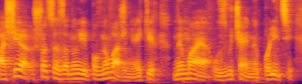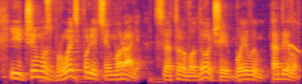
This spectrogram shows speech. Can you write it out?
А ще що це за нові повноваження, яких немає у звичайної поліції? І чим озброїть поліцію моралі святою водою чи бойовим кадилом?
